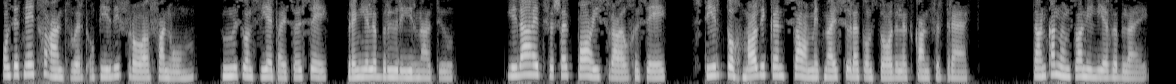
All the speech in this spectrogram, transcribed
Ons het net geantwoord op hierdie vraag van om, hoe is ons weet hy sou sê, breng julle broer hier naartoe. Jeda het vir sy pa Israël gesê, stuur toch maar die kind saam met mij zodat ons dadelijk kan vertrek. Dan kan ons aan die leven bly.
